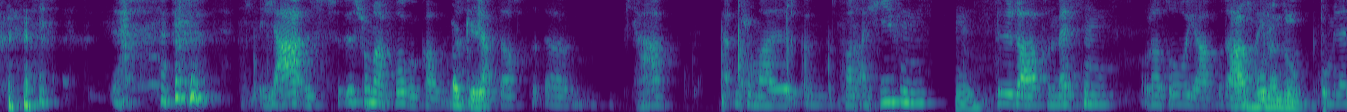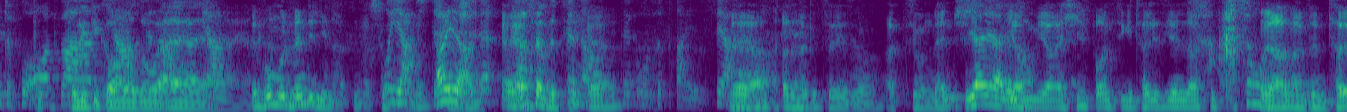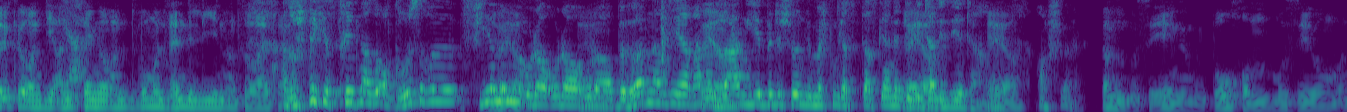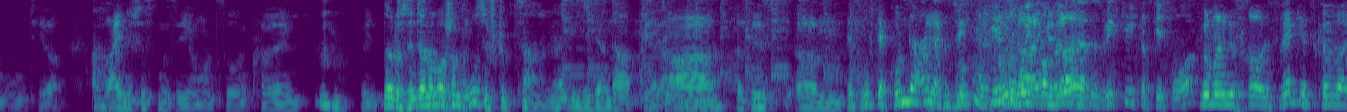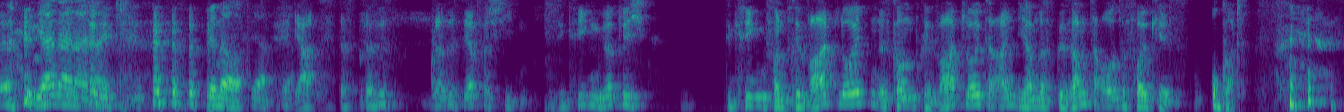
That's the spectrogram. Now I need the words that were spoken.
ja, es ist schon mal vorgekommen. Okay. Ja, doch. Ähm, ja, wir hatten schon mal ähm, von Archiven. Bilder von Messen oder so, ja, wo, ah, wo dann so Prominente vor Ort waren. Politiker ja, oder so, genau, ja, ja, ja. ja, ja. Wum und Wendelin hatten wir schon. Oh ja, ne? stimmt. Ah ja, ja, das ist ja witzig. Genau, der große Preis, ja. Ja, ja. Also da gibt es ja hier so Aktion Mensch. Ja, ja, die genau. haben ihr Archiv bei uns digitalisieren lassen. Ach so. Oder man Wim Tölke und die Anfänge und Wum und Wendelin und so weiter. Also sprich, es treten also auch größere Firmen oder, oder, oder Behörden an Sie heran und sagen, hier, bitteschön, wir möchten das, das gerne digitalisiert haben. Ja, ja. Auch schön. Wir haben so Museen, irgendwie Bochum Museum und, und hier Rheinisches Museum und so in Köln. Mhm. Na, das sind dann aber auch schon große Stückzahlen, ne, die Sie dann da abfertigen. Ja, ne? das ist. Ähm, jetzt ruft der Kunde an, das ist wichtig. Gehen Sie ruhig, Frau Müller, das ist wichtig, das geht vor. So, meine Frau ist weg, jetzt können wir. ja, nein, nein, nein. genau, ja. Ja, ja das, das, ist, das ist sehr verschieden. Sie kriegen wirklich. Sie kriegen von Privatleuten, es kommen Privatleute an, die haben das gesamte Auto voll Kisten. Oh Gott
